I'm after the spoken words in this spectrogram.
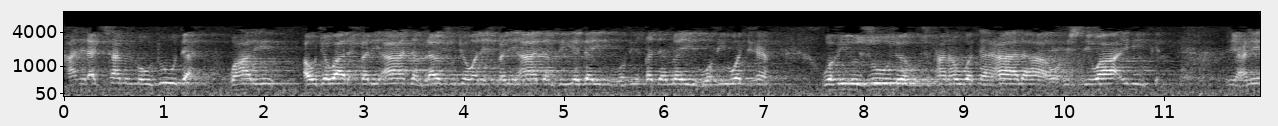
هذه الأجسام الموجودة وهذه أو جوارح بني آدم لا يوجد جوارح بني آدم في يديه وفي قدميه وفي وجهه وفي نزوله سبحانه وتعالى وفي استوائه يعني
